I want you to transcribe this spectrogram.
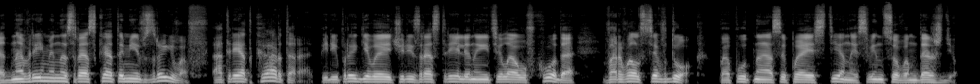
Одновременно с раскатами взрывов отряд Картера, перепрыгивая через расстрелянные тела у входа, ворвался в док, попутно осыпая стены свинцовым дождем.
